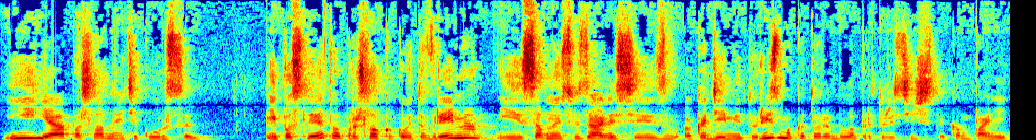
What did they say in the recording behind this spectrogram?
И я пошла на эти курсы. И после этого прошло какое-то время, и со мной связались из Академии туризма, которая была при туристической компании,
